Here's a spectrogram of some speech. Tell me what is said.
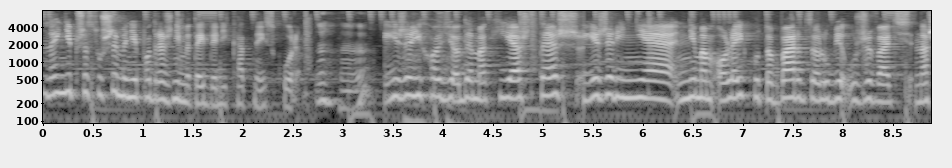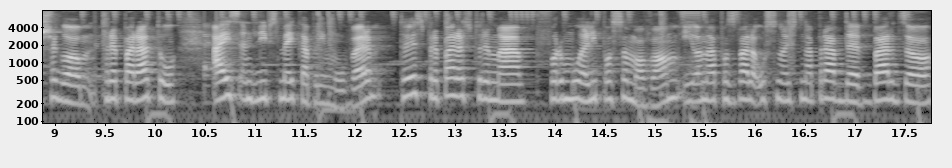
No i nie przesuszymy, nie podrażnimy tej delikatnej skóry. Mhm. Jeżeli chodzi o demakijaż też, jeżeli nie, nie mam olejku, to bardzo lubię używać naszego preparatu Eyes and Lips Makeup Remover. To jest preparat, który ma formułę liposomową i ona pozwala usunąć naprawdę bardzo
